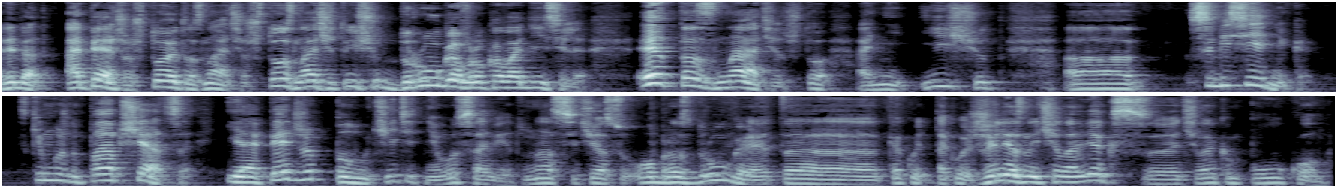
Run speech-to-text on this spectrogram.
Ребят, опять же, что это значит? Что значит ищут друга в руководителе? Это значит, что они ищут э, собеседника, с кем можно пообщаться и опять же получить от него совет. У нас сейчас образ друга это какой-то такой железный человек с э, человеком-пауком.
